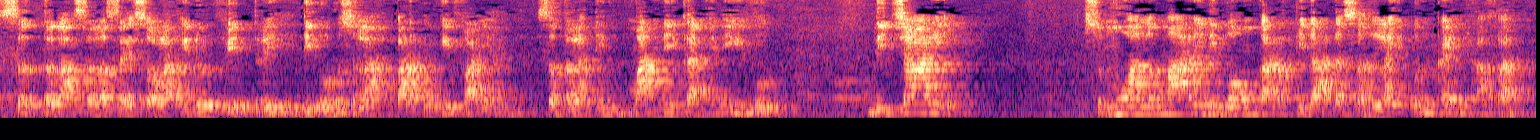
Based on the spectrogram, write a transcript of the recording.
setelah selesai sholat idul fitri Diuruslah para kifayah. Setelah dimandikan ini ibu Dicari. Semua lemari dibongkar Tidak ada sehelai pun kain kafan.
